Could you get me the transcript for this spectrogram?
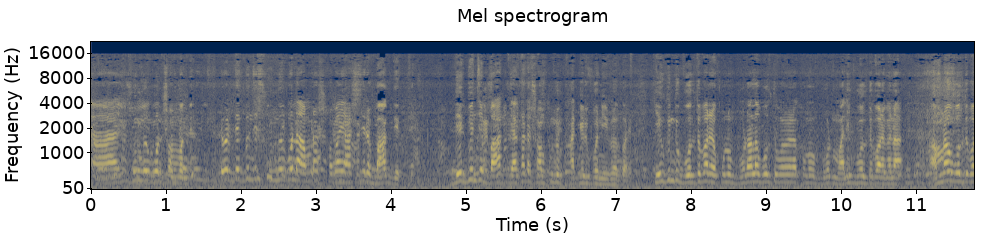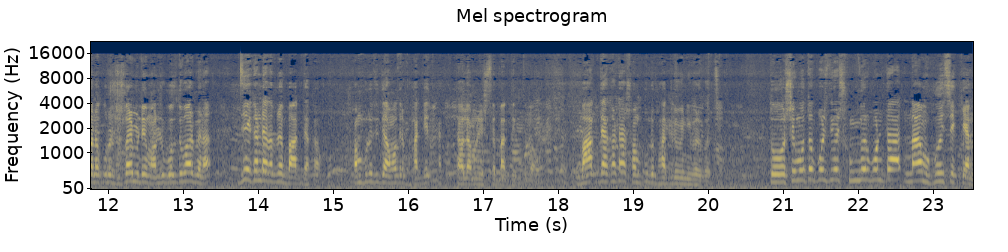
আহ, সুন্দরবন সম্বন্ধে। এবার দেখবেন যে সুন্দরবনে আমরা সবাই আসি যেটা বাঘ দেখতে। দেখবেন যে বাঘ দেখাটা সম্পূর্ণ ভাগ্যের উপর নির্ভর করে। কেউ কিন্তু বলতে পারে কোনো বোর্ডালা বলতে পারবে না কোনো বোর্ড মালিক বলতে পারবে না আমরাও বলতে পারি না কোনো ডিপার্টমেন্টের মানুষ বলতে পারবে না যে এখানটা আপনার বাঘ দেখাবো সম্পূর্ণ যদি আমাদের ভাগ্যে থাকে তাহলে আমরা নিশ্চয়ই বাঘ দেখতে পাবো। বাঘ দেখাটা সম্পূর্ণ ভাগ্যের উপর নির্ভর করছে। তো সে মতো পরিস্থিতিতে সুন্দরবনটা নাম হয়েছে কেন?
